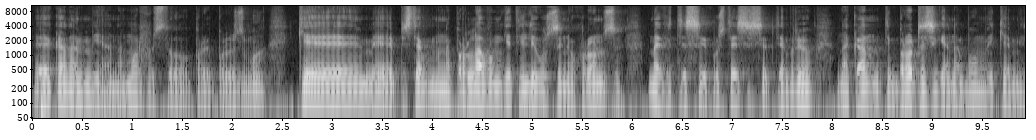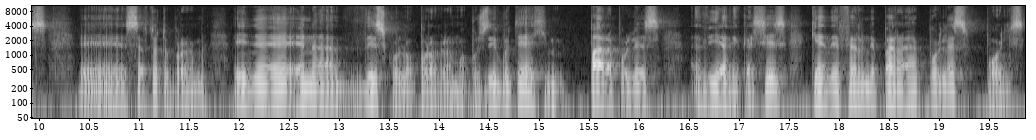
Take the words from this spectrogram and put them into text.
Ε, κάναμε μια αναμόρφωση στο προπολογισμό και ε, πιστεύουμε να προλάβουμε γιατί λίγος είναι ο χρόνος μέχρι τις 24 Σεπτεμβρίου να κάνουμε την πρόταση για να μπούμε και εμείς ε, σε αυτό το πρόγραμμα. Είναι ένα δύσκολο πρόγραμμα οπωσδήποτε. Έχει πάρα πολλές διαδικασίες και ενδιαφέρονται πάρα πολλές πόλεις.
